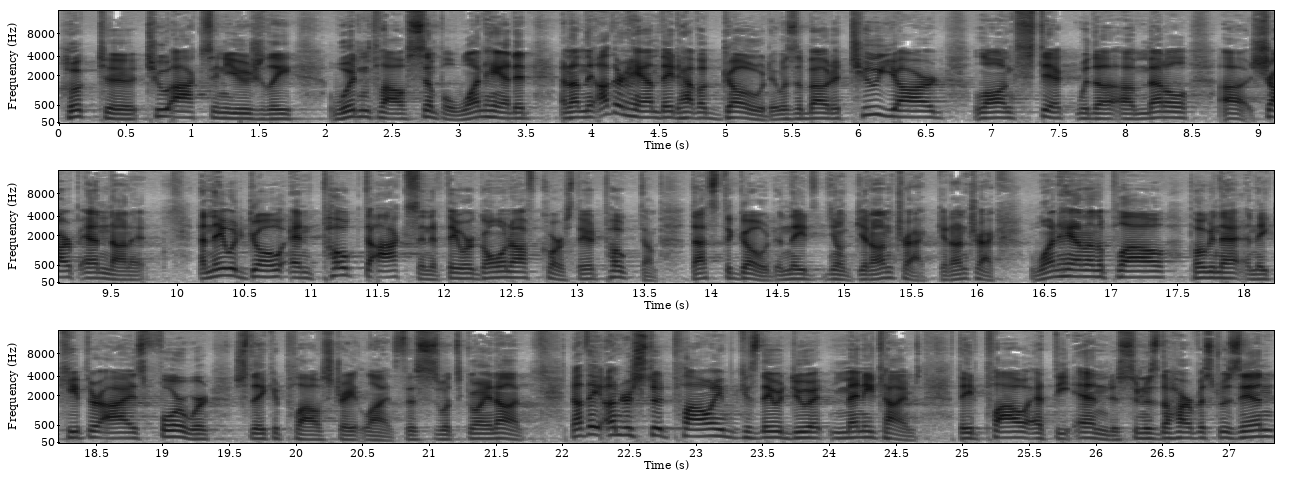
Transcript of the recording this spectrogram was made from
hooked to two oxen usually, wooden plow, simple, one handed. And on the other hand, they'd have a goad. It was about a two yard long stick with a, a metal uh, sharp end on it and they would go and poke the oxen if they were going off course. They would poke them. That's the goad, and they'd you know get on track, get on track. One hand on the plow, poking that, and they keep their eyes forward so they could plow straight lines. This is what's going on. Now they understood plowing because they would do it many times. They'd plow at the end as soon as the harvest was in.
